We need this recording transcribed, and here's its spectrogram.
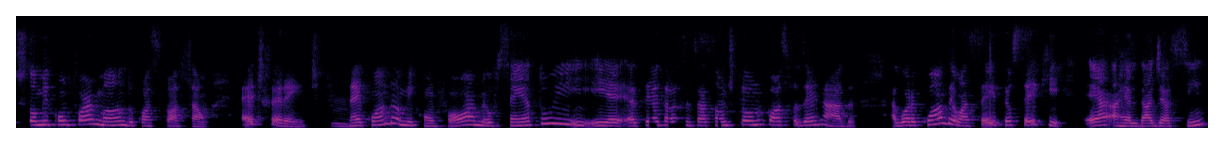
estou me conformando com a situação. É diferente, hum. né? Quando eu me conformo, eu sento e, e é, tenho aquela sensação de que eu não posso fazer nada. Agora, quando eu aceito, eu sei que é, a realidade é assim,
